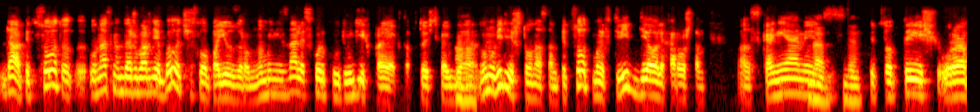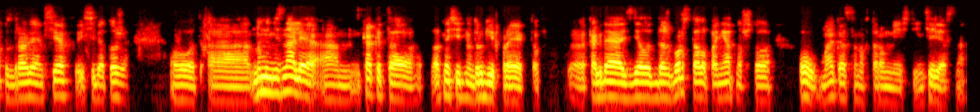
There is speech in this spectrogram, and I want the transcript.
Да, 500. У нас на дашборде было число по юзерам, но мы не знали, сколько у других проектов. То есть, как бы, ага. ну, мы видели, что у нас там 500, мы твит делали хорош там а, с конями, да, с да. 500 тысяч, ура, поздравляем всех и себя тоже. Вот. А, но мы не знали, а, как это относительно других проектов. Э, когда сделали дашборд, стало понятно, что о, мы, оказывается, на втором месте, интересно.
